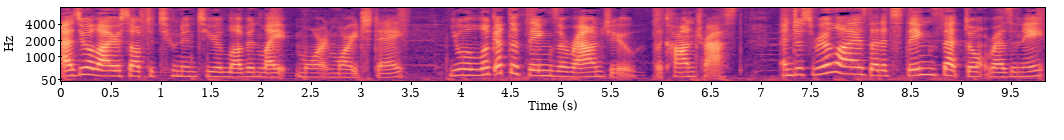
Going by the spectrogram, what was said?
as you allow yourself to tune into your love and light more and more each day, you will look at the things around you, the contrast, and just realize that it's things that don't resonate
